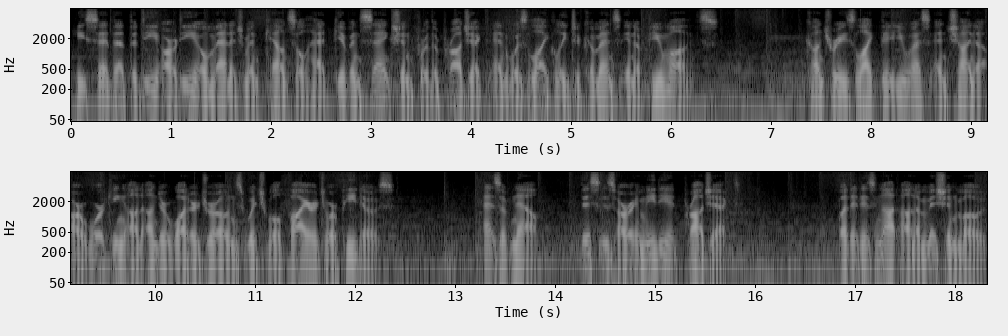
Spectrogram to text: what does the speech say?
He said that the DRDO Management Council had given sanction for the project and was likely to commence in a few months. Countries like the US and China are working on underwater drones which will fire torpedoes. As of now, this is our immediate project. But it is not on a mission mode.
